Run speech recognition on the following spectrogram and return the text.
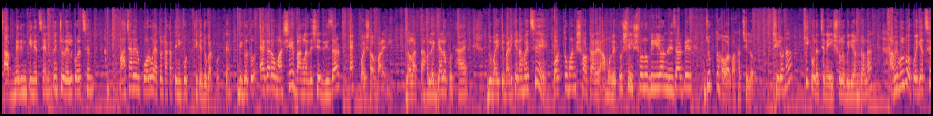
সাবমেরিন কিনেছেন মেট্রো রেল করেছেন। পাচারের পরও এত টাকা তিনি থেকে জোগাড় করতেন? বিগত এগারো মাসে বাংলাদেশের রিজার্ভ এক পয়সাও বাড়েনি। ডলার তাহলে গেল কোথায়? দুবাইতে বাড়ি কেনা হয়েছে বর্তমান সরকারের আমলে তো সেই ষোলো বিলিয়ন রিজার্ভের যুক্ত হওয়ার কথা ছিল। ছিল না? কি করেছেন এই ষোলো বিলিয়ন ডলার? আমি বলব, কই গেছে?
